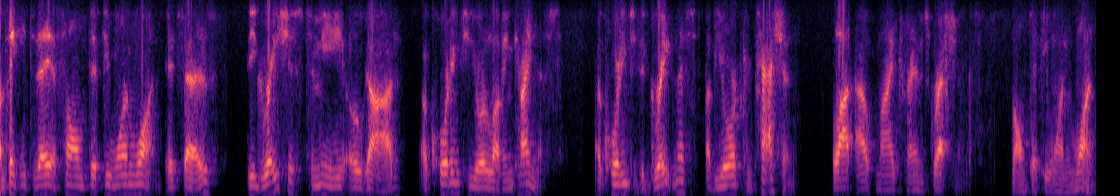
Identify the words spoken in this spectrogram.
I'm thinking today of Psalm 51:1. It says, Be gracious to me, O God, according to your loving kindness, according to the greatness of your compassion, blot out my transgressions. Psalm 51:1.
